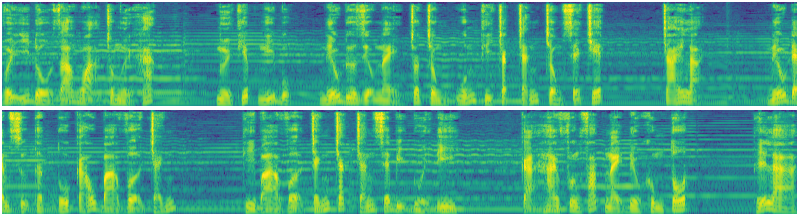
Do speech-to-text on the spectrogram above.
với ý đồ giã họa cho người khác. Người thiếp nghĩ bụng nếu đưa rượu này cho chồng uống thì chắc chắn chồng sẽ chết. Trái lại, nếu đem sự thật tố cáo bà vợ tránh, thì bà vợ tránh chắc chắn sẽ bị đuổi đi. Cả hai phương pháp này đều không tốt. Thế là,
